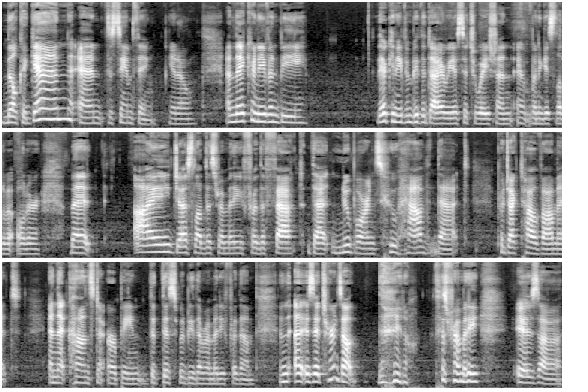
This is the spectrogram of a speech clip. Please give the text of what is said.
milk again, and the same thing, you know. And they can even be, there can even be the diarrhea situation when it gets a little bit older. But I just love this remedy for the fact that newborns who have that projectile vomit and that constant irping, that this would be the remedy for them. And uh, as it turns out, you know, this remedy is uh,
